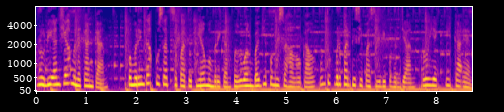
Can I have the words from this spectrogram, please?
Rudi Ansyah menekankan, pemerintah pusat sepatutnya memberikan peluang bagi pengusaha lokal untuk berpartisipasi di pengerjaan proyek IKN.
